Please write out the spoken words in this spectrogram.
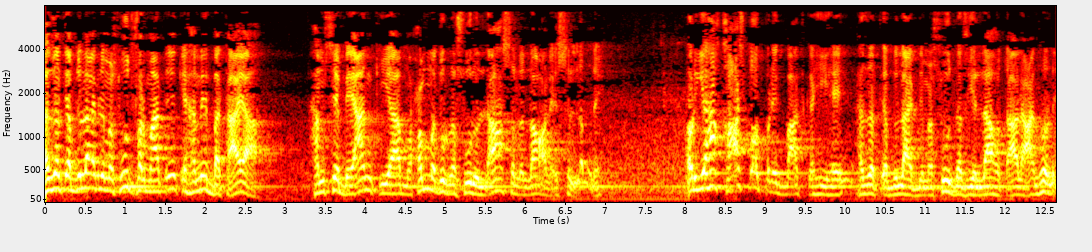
حضرت عبداللہ ابن مسعود فرماتے ہیں کہ ہمیں بتایا، ہم سے بیان کیا محمد الرسول اللہ صلی اللہ علیہ وسلم نے۔ اور یہاں خاص طور پر ایک بات کہی ہے، حضرت عبداللہ ابن مسعود رضی اللہ تعالی عنہ نے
